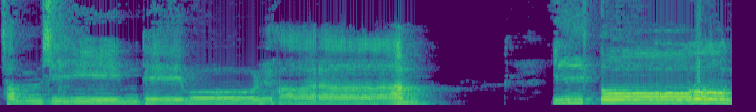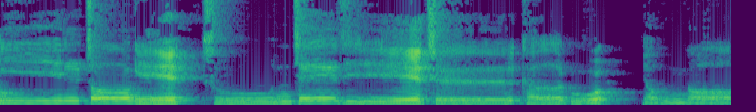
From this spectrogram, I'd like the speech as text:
참심 대월하람. 일동 일정의 순체지 측하고 영원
